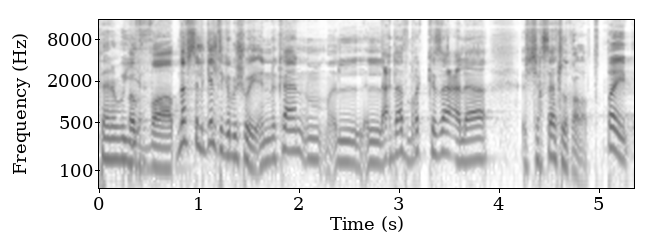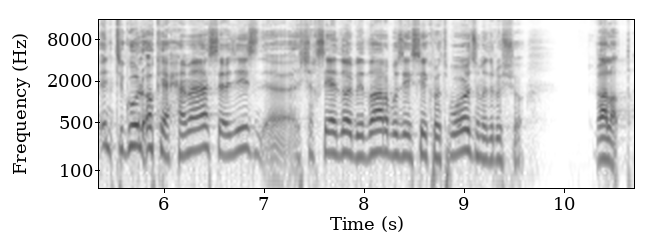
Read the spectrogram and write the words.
ثانوية. بالضبط. نفس اللي قلته قبل شوي إنه كان الأحداث مركزة على الشخصيات الغلط. طيب أنت تقول أوكي حماس عزيز آه، الشخصيات ذول بيتضاربوا زي Secret Wars وما أدري وشو. غلط.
